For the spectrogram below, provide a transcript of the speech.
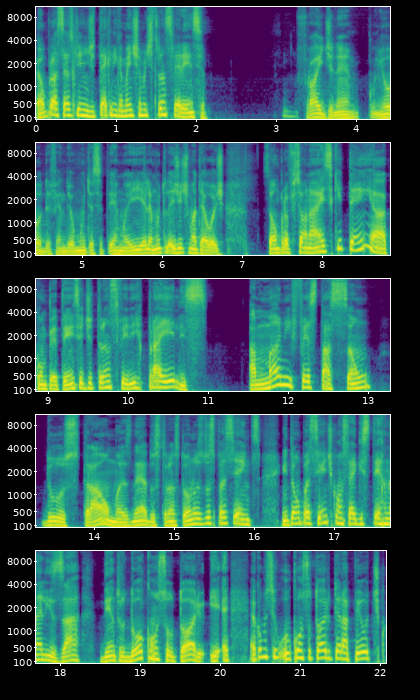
é um processo que a gente tecnicamente chama de transferência. Freud, né, cunhou, defendeu muito esse termo aí, ele é muito legítimo até hoje. São profissionais que têm a competência de transferir para eles a manifestação dos traumas, né, dos transtornos dos pacientes. Então o paciente consegue externalizar dentro do consultório e é, é como se o consultório terapêutico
